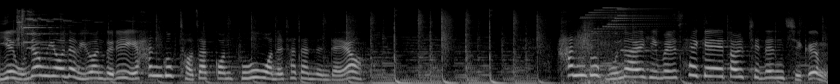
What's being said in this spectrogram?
이에 운영위원회 위원들이 한국저작권보호원을 찾았는데요. 한국 문화의 힘을 세계에 떨치는 지금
